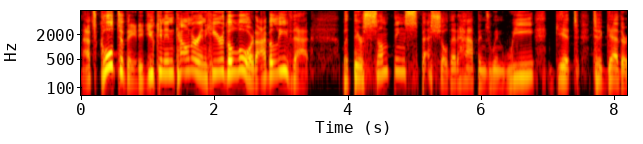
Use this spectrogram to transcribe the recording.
That's cultivated. You can encounter and hear the Lord. I believe that. But there's something special that happens when we get together.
